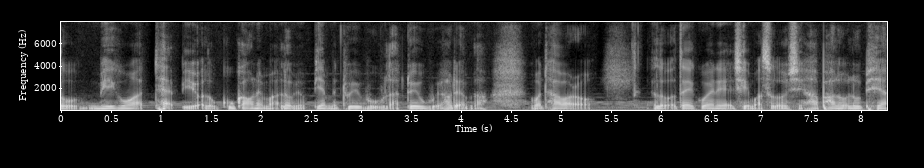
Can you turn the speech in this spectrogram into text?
လို့မေးကုန်းကထက်ပြီးတော့လို့ကူကောင်းနေမှာအဲ့လိုမျိုးပြင်မတွေးဘူးလားတွေးဘူးဟုတ်တယ်မလားဟိုထားပါတော့အဲ့လိုအသေးကွဲနေတဲ့အချိန်မှာဆိုလို့ရှိရင်ဟာဘာလို့အဲ့လိုဖြစ်ရ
